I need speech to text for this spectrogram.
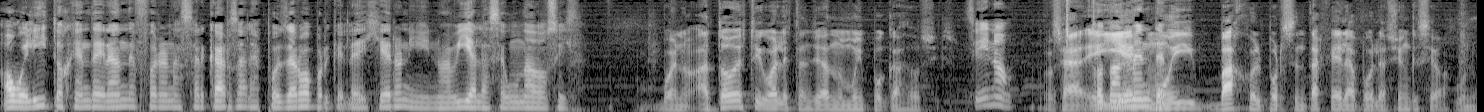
abuelitos, gente grande, fueron a acercarse a la Spoyerba porque le dijeron y no había la segunda dosis. Bueno, a todo esto igual están llegando muy pocas dosis. Sí, no. O sea, y es muy bajo el porcentaje de la población que se vacunó.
